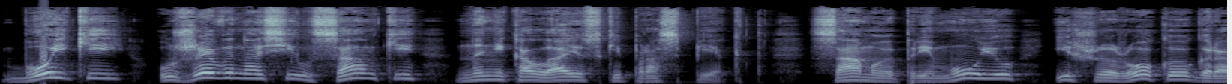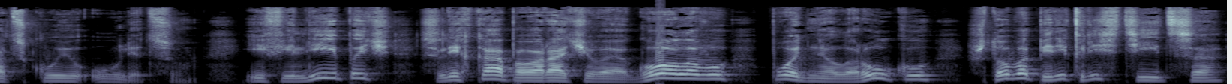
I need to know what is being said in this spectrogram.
Бойкий уже выносил санки на Николаевский проспект, самую прямую и широкую городскую улицу. И Филиппыч, слегка поворачивая голову, поднял руку, чтобы перекреститься,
